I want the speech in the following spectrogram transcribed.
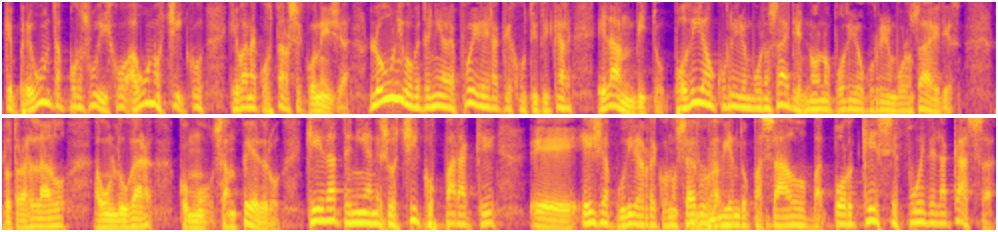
que pregunta por su hijo a unos chicos que van a acostarse con ella. Lo único que tenía después era que justificar el ámbito. ¿Podía ocurrir en Buenos Aires? No, no podía ocurrir en Buenos Aires. Lo traslado a un lugar como San Pedro. ¿Qué edad tenían esos chicos para que eh, ella pudiera reconocerlos habiendo pasado? ¿Por qué se fue de la casa?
